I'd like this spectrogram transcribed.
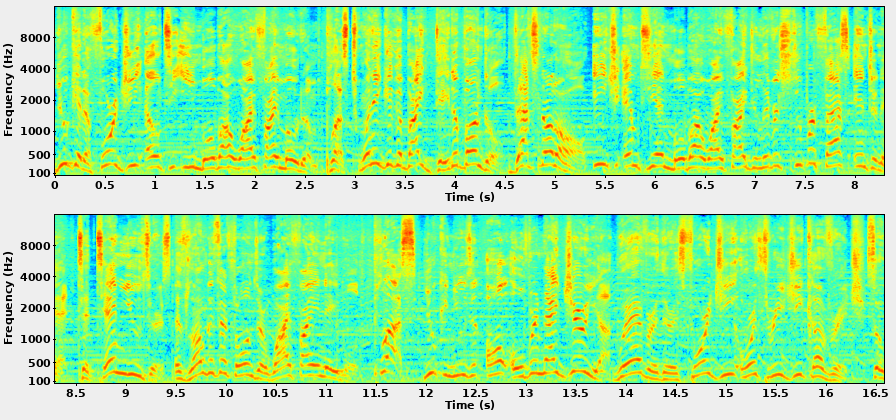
you get a 4G LTE mobile Wi Fi modem plus 20 gigabyte data bundle. That's not all. Each MTN mobile Wi Fi delivers super fast internet to 10 users as long as their phones are Wi Fi enabled. Plus, you can use it all over Nigeria, wherever there is 4G or 3G coverage. So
